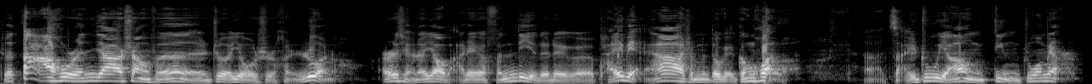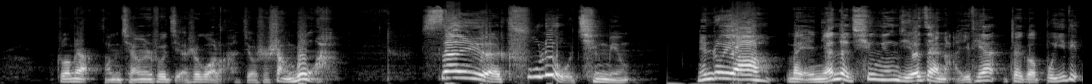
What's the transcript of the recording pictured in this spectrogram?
这大户人家上坟，这又是很热闹，而且呢要把这个坟地的这个牌匾呀什么都给更换了，啊，宰猪羊，定桌面桌面咱们前文书解释过了，就是上供啊。三月初六清明，您注意啊，每年的清明节在哪一天？这个不一定，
